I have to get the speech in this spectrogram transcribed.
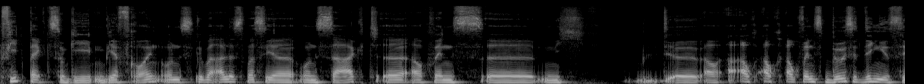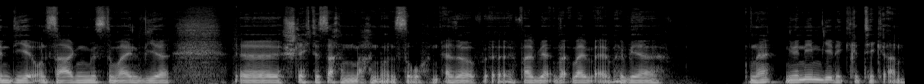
Feedback zu geben. Wir freuen uns über alles, was ihr uns sagt, äh, auch wenn es äh, nicht äh, auch, auch, auch, auch wenn es böse Dinge sind, die ihr uns sagen müsst, weil wir äh, schlechte Sachen machen und so. Also äh, weil wir, weil, weil wir, ne, wir nehmen jede Kritik an.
